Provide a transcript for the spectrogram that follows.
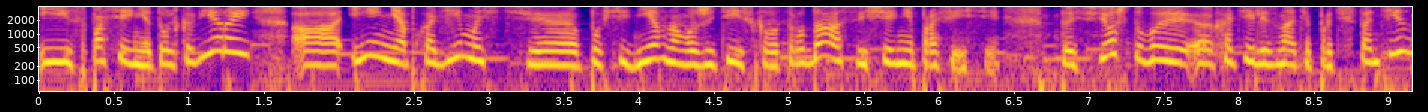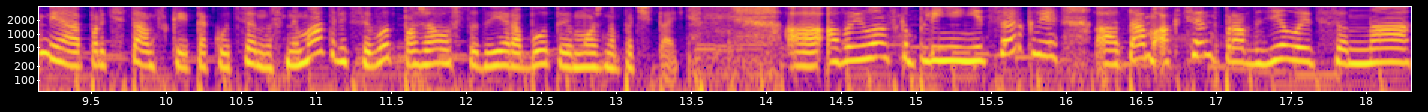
и спасение только верой, а, и необходимость э, повседневного житейского труда, освящения профессии. То есть все, что вы э, хотели знать о протестантизме, о протестантской такой ценностной матрице, вот, пожалуйста, две работы можно почитать. А, о Вавилонском пленении церкви там акцент, правда, делается на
